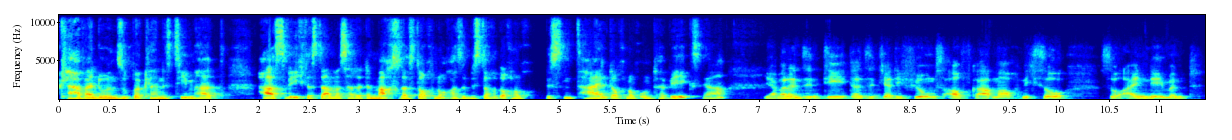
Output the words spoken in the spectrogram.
Klar, wenn du ein super kleines Team hat, hast, wie ich das damals hatte, dann machst du das doch noch. Also bist doch, doch noch, bist ein Teil doch noch unterwegs, ja. Ja, aber dann sind die, dann sind ja die Führungsaufgaben auch nicht so, so einnehmend.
